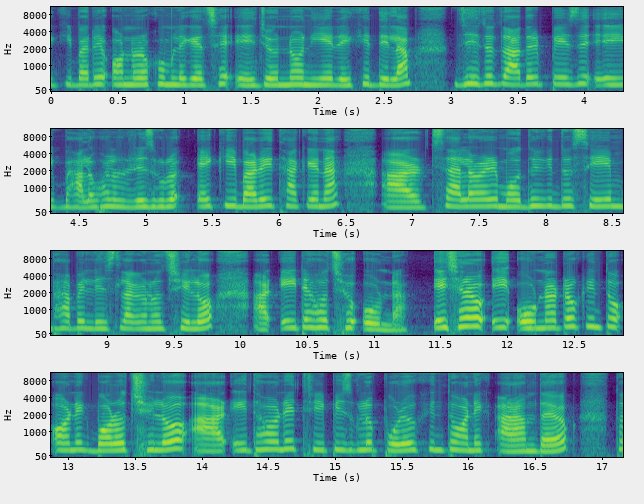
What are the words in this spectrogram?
একেবারে অন্যরকম লেগেছে, এই জন্য নিয়ে রেখে দিলাম। যেহেতু তাদের পেজে এই ভালো ভালো ড্রেসগুলো একইবারেই থাকে না। আর সালোয়ারের মধ্যে কিন্তু সেমভাবে লেস লাগানো ছিল। আর এইটা হচ্ছে ওড়না। এছাড়াও এই ওড়নাটাও কিন্তু অনেক বড় ছিল আর এই ধরনের থ্রি পিসগুলো পরেও কিন্তু অনেক আরামদায়ক। তো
